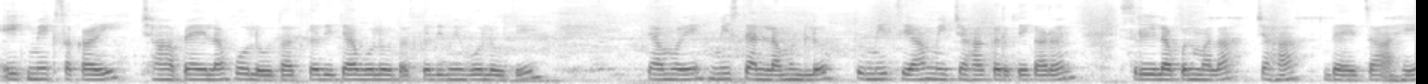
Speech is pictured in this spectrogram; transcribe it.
एकमेक सकाळी चहा प्यायला बोलवतात. कधी त्या बोलवतात कधी मी बोलवते. त्यामुळे मीच त्यांना म्हटलं तुम्हीच या मी चहा करते कारण स्त्रीला पण मला चहा द्यायचा आहे.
